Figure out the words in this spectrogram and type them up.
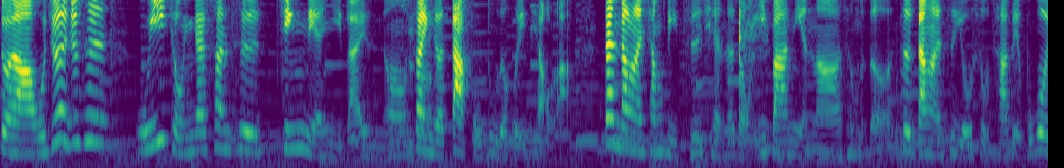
对啊，我觉得就是。五一九应该算是今年以来，嗯，算一个大幅度的回调啦。但当然，相比之前那种一八年啊什么的，这当然是有所差别。不过，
